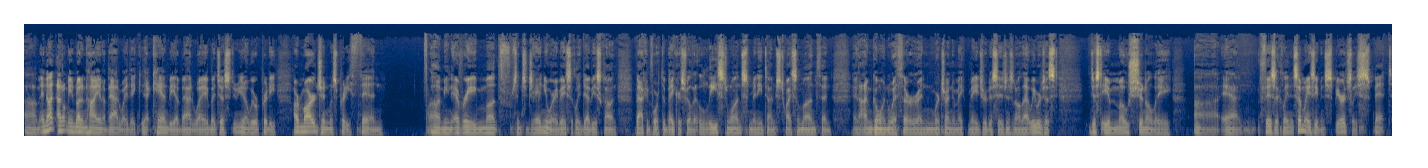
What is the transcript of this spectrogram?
Um, and not, I don't mean running high in a bad way. They, that can be a bad way, but just, you know, we were pretty, our margin was pretty thin. I mean, every month since January, basically, Debbie's gone back and forth to Bakersfield at least once, many times twice a month, and and I'm going with her, and we're trying to make major decisions and all that. We were just just emotionally uh, and physically, and in some ways even spiritually spent.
